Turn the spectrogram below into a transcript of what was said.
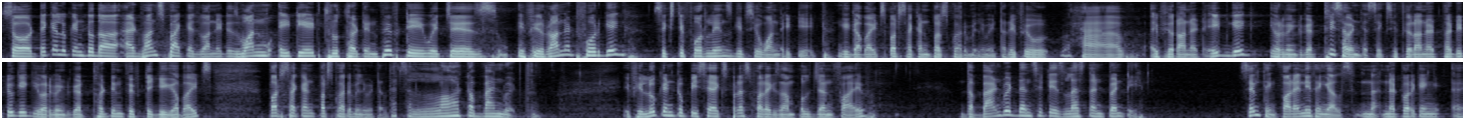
So take a look into the advanced package one. It is 188 through 1350, which is, if you run at 4 gig, 64 lanes gives you 188 gigabytes per second per square millimeter. If you have, if you run at 8 gig, you're going to get 376. If you run at 32 gig, you are going to get 1350 gigabytes per second per square millimeter. That's a lot of bandwidth. If you look into PCI Express, for example, Gen 5, the bandwidth density is less than 20. Same thing for anything else. N networking, uh,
